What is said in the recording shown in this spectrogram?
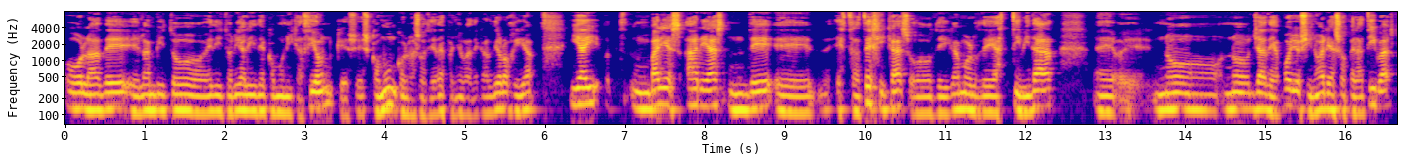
o la del el ámbito editorial y de comunicación, que es, común con la Sociedad Española de Cardiología, y hay varias áreas de estratégicas o digamos de actividad, no, no ya de apoyo, sino áreas operativas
